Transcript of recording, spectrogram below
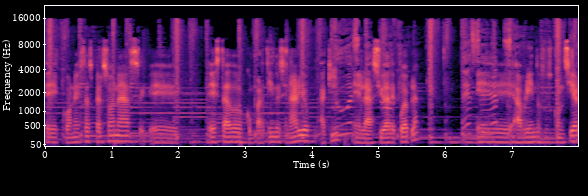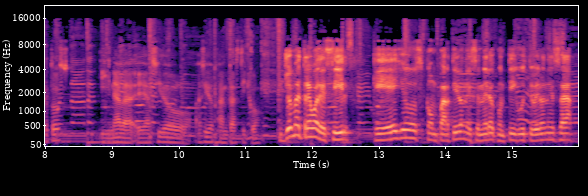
eh, con estas personas he estado compartiendo escenario aquí en la ciudad de Puebla eh, abriendo sus conciertos y nada, eh, ha, sido, ha sido fantástico. Yo me atrevo a decir que ellos compartieron escenario contigo y tuvieron esa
